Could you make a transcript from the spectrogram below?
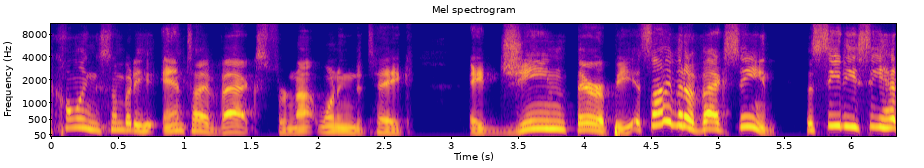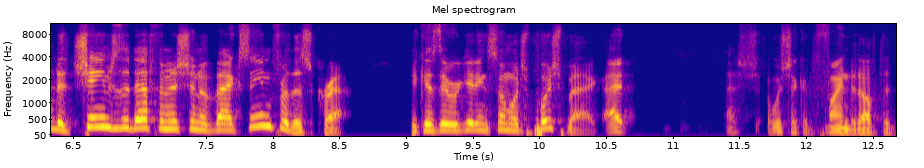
calling somebody anti-vax for not wanting to take a gene therapy. It's not even a vaccine. The CDC had to change the definition of vaccine for this crap because they were getting so much pushback. I, I, sh- I wish I could find it off the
